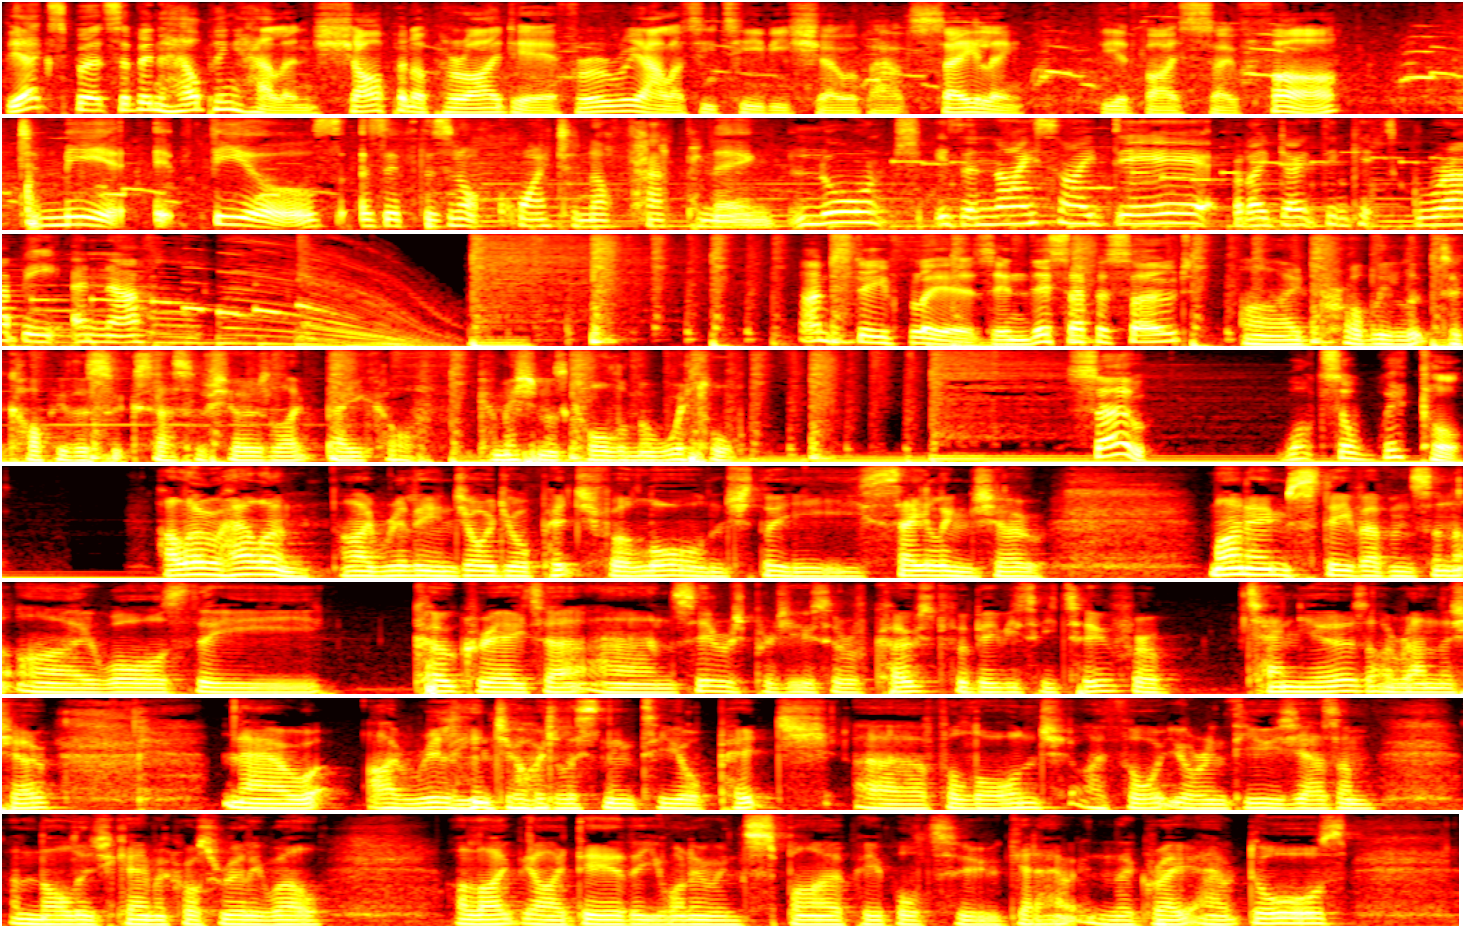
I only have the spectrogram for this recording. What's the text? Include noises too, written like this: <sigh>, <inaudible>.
The experts have been helping Helen sharpen up her idea for a reality TV show about sailing. The advice so far to me, it feels as if there's not quite enough happening. Launch is a nice idea, but I don't think it's grabby enough. I'm Steve Blears. In this episode, I'd probably look to copy the success of shows like Bake Off. Commissioners call them a whittle. So, what's a whittle? Hello, Helen. I really enjoyed your pitch for Launch, the sailing show. My name's Steve Evanson. I was the co creator and series producer of Coast for BBC Two for 10 years. I ran the show. Now, I really <laughs> enjoyed listening to your pitch uh, for launch. I thought your enthusiasm and knowledge came across really well. I like the idea that you want to inspire people to get out in the great outdoors.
